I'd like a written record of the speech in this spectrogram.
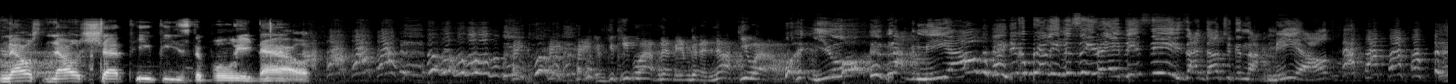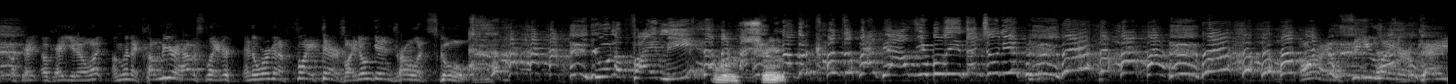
Now, now Chef PP's the bully now. Hey, hey, hey, if you keep laughing at me, I'm gonna knock you out. What, you? Knock me out? You can barely even say your ABCs. I doubt you can knock me out. Okay, okay, you know what? I'm gonna come to your house later, and then we're gonna fight there so I don't get in trouble at school. you wanna fight me? Oh, You're shoot. not gonna come to my house. You believe that, Junior? All right, I'll see you later, okay?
